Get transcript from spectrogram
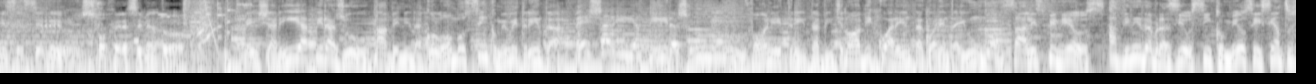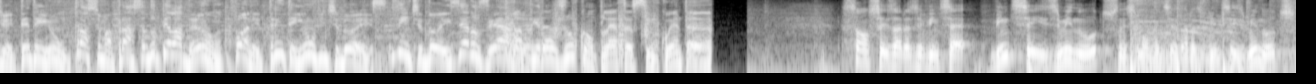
RCC News. Oferecimento. Peixaria Piraju, Avenida Colombo 5030. Peixaria Piraju. Fone 3029 4041. Gonçalves Pneus, Avenida Brasil 5681, próxima Praça do Peladão. Fone 3122 2200. Piraju completa 50 anos. São 6 horas e 27, 26 minutos, nesse momento, 6 horas e 26 minutos.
